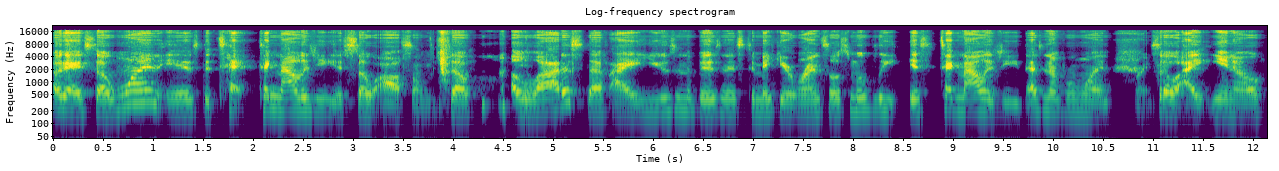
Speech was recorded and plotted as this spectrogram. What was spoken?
Okay, so one is the tech. Technology is so awesome. So a lot of stuff I use in the business to make it run so smoothly is technology. That's number one. Right. So I, you know,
